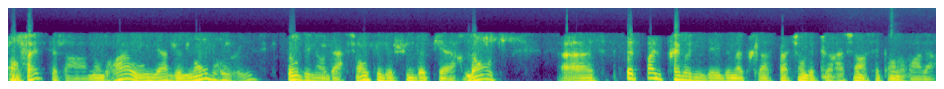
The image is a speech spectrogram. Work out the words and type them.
En fait, c'est un endroit où il y a de nombreux risques, tant d'inondations que de chutes de pierres. Donc, euh, c'est peut-être pas une très bonne idée de mettre la station d'épuration à cet endroit-là.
